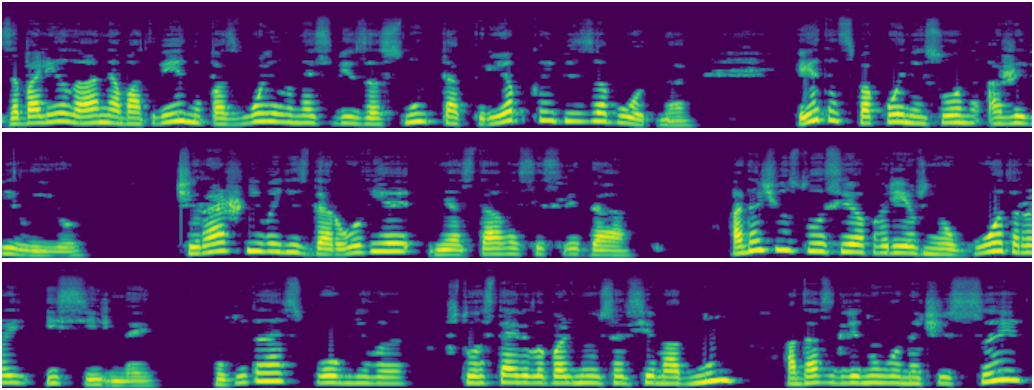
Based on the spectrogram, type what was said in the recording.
заболела Анна Матвеевна, позволила на себе заснуть так крепко и беззаботно. Этот спокойный сон оживил ее. Вчерашнего нездоровья не осталось и следа. Она чувствовала себя по-прежнему бодрой и сильной. Но тут она вспомнила, что оставила больную совсем одну, она взглянула на часы,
